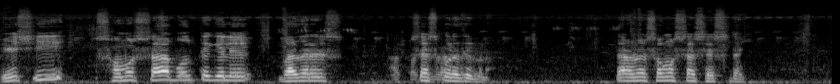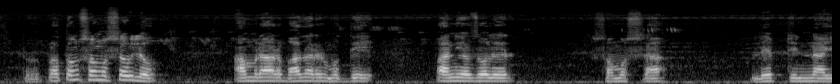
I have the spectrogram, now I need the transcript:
বেশি সমস্যা বলতে গেলে বাজারের শেষ করে দেবে না। কারণ সমস্যা শেষ নাই। তো প্রথম সমস্যা হইল, আমরা আর বাজারের মধ্যে পানীয় জলের সমস্যা লেফটিন নাই,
